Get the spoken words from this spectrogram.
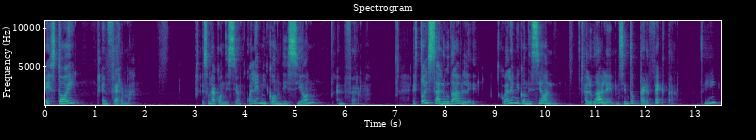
Estoy enferma. Es una condición. ¿Cuál es mi condición? Enferma. Estoy saludable. ¿Cuál es mi condición? Saludable. Me siento perfecta. ¿Sí?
